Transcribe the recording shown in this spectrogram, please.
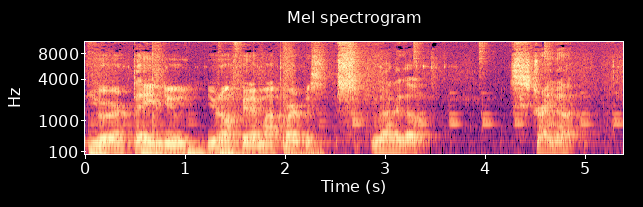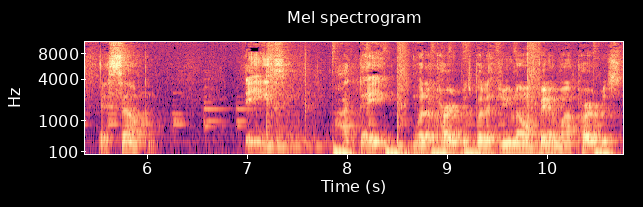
you're dating you, you don't fit in my purpose, you gotta go. Straight up. It's simple. Easy. I date with a purpose, but if you don't fit in my purpose,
